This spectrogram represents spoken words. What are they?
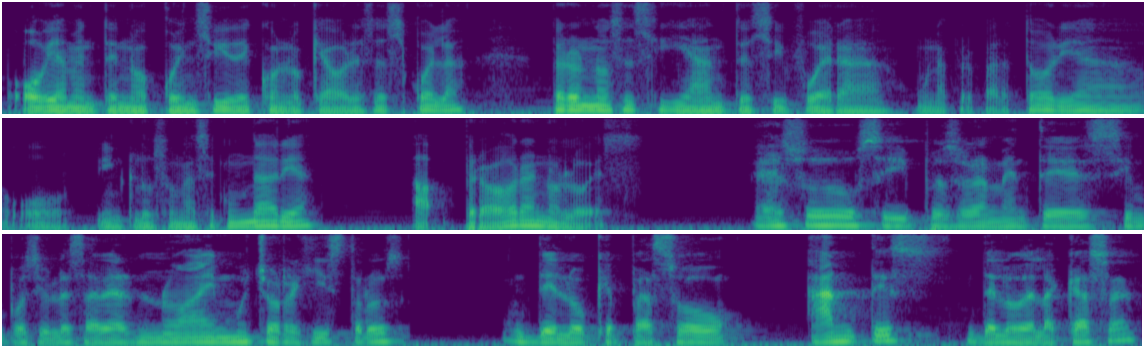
Obviamente no coincide con lo que ahora es escuela, pero no sé si antes si fuera una preparatoria o incluso una secundaria. Ah, pero ahora no lo es. Eso sí, pues realmente es imposible saber. No hay muchos registros de lo que pasó antes de lo de la casa.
